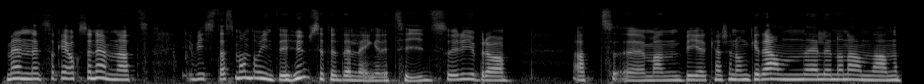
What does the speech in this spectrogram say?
Men så kan jag också nämna att vistas man då inte i huset under en längre tid så är det ju bra att eh, man ber kanske någon granne eller någon annan,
